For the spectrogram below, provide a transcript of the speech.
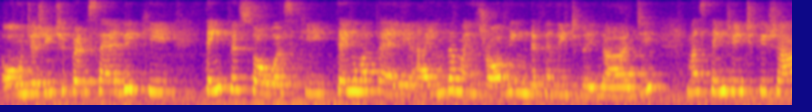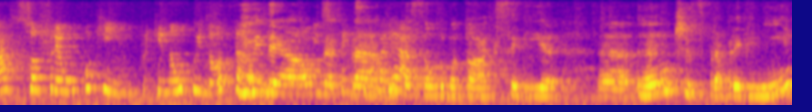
onde a gente percebe que tem pessoas que têm uma pele ainda mais jovem, independente da idade, mas tem gente que já sofreu um pouquinho, porque não cuidou tanto. E o ideal Então, para a aplicação do Botox seria ah, antes para prevenir?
